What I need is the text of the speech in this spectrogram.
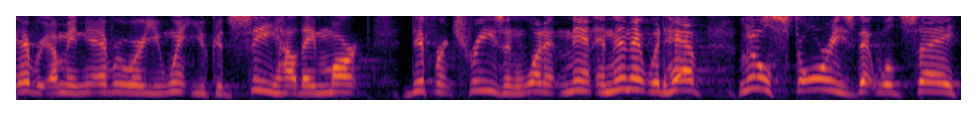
Every, I mean, everywhere you went, you could see how they marked different trees and what it meant. And then it would have little stories that would say,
